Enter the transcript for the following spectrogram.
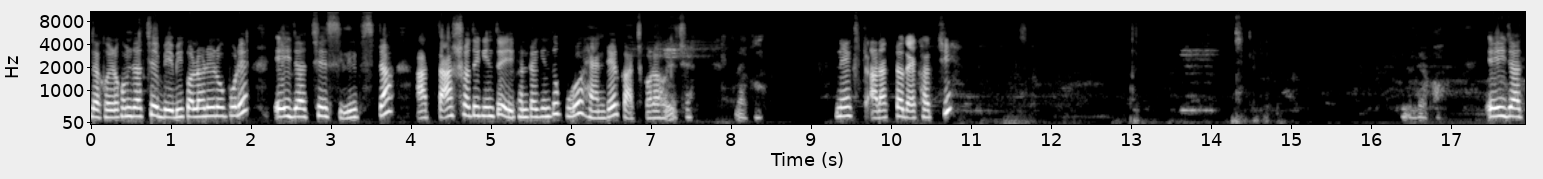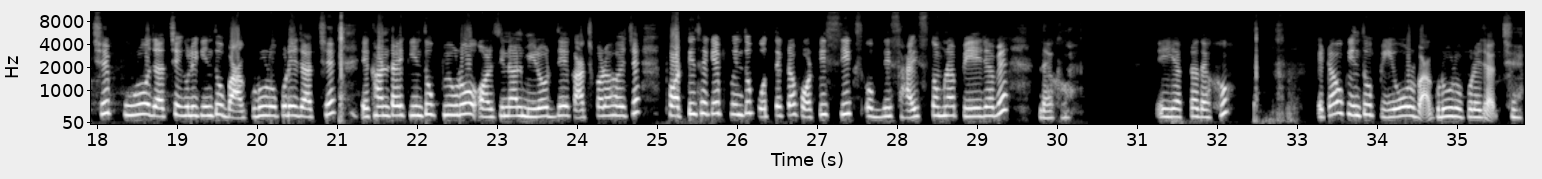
দেখো, এরকম যাচ্ছে বেবি কলারের ওপরে, এই যাচ্ছে স্লিভসটা আর তার সাথে কিন্তু এইখানটা কিন্তু পুরো হ্যান্ডের কাজ করা হয়েছে। দেখো। নেক্সট আর একটা দেখাচ্ছি। দেখো, এই যাচ্ছে, পুরো যাচ্ছে, এগুলি কিন্তু বাগরুর ওপরে যাচ্ছে। এখানটায় কিন্তু পুরো অরিজিনাল মিরর দিয়ে কাজ করা হয়েছে। ফর্টি থেকে কিন্তু প্রত্যেকটা ফর্টি সিক্স অব্দি সাইজ তোমরা পেয়ে যাবে। দেখো, এই একটা দেখো, এটাও কিন্তু পিওর বাগরুর ওপরে যাচ্ছে।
